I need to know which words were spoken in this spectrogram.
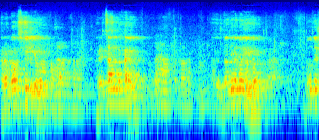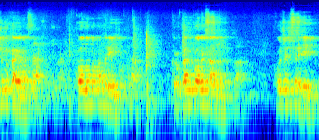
Грабовський Ігор. Грицан Михайло. Данило Ігор. Дудиш Михайло. Кононов Андрій. Крупенко Олександр. Кужель Сергій.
